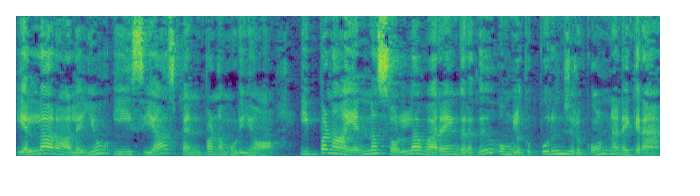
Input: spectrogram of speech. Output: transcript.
எல்லாராலையும் ஈஸியா ஸ்பெண்ட் பண்ண முடியும். இப்ப நான் என்ன சொல்ல வரேங்கிறது உங்களுக்கு புரிஞ்சிருக்கும்னு நினைக்கிறேன்.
